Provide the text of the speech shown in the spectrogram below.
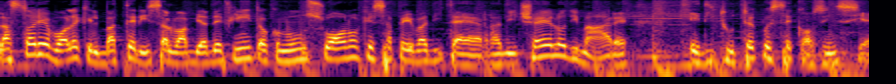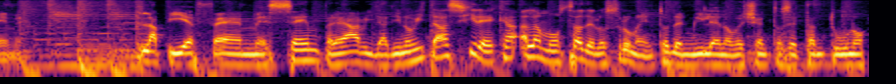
La storia vuole che il batterista lo abbia definito come un suono che sapeva di terra, di cielo, di mare e di tutte queste cose insieme. La PFM, sempre avida di novità, si reca alla mostra dello strumento del 1971,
